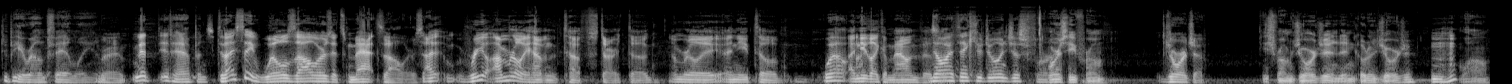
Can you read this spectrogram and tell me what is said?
to be around family. Right. It, it happens. Did I say Will Zollers? It's Matt Zollers. I real. I'm really having a tough start, Doug. I'm really. I need to. Well, I need like a mound visit. no, I think you're doing just fine. Where's he from? Georgia. He's from Georgia and didn't go to Georgia? Mm -hmm. Wow.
